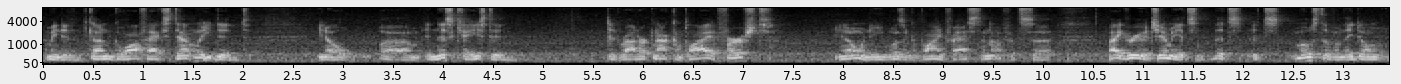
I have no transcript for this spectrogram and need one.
I mean, did the gun go off accidentally? Did, you know, um, in this case, did did Roderick not comply at first? You know, when he wasn't complying fast enough. It's. Uh, I agree with Jimmy. It's it's it's most of them they don't.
